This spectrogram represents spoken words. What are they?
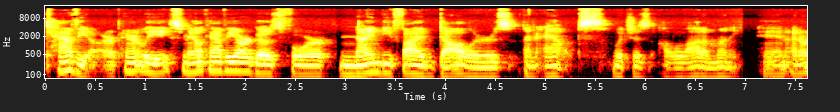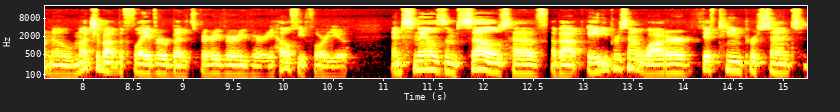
caviar. Apparently, snail caviar goes for $95 an ounce, which is a lot of money. And I don't know much about the flavor, but it's very, very, very healthy for you. And snails themselves have about 80% water, 15%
